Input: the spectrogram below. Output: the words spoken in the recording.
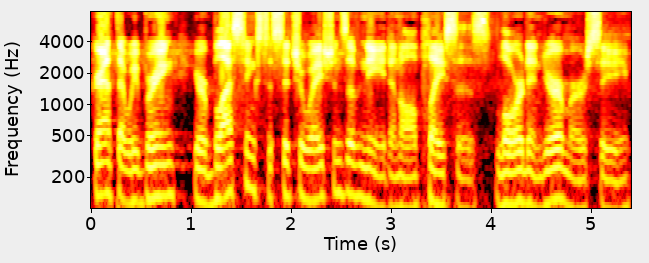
Grant that we bring your blessings to situations of need in all places. Lord, in your mercy.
